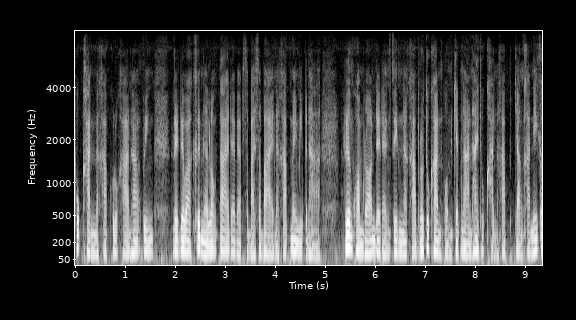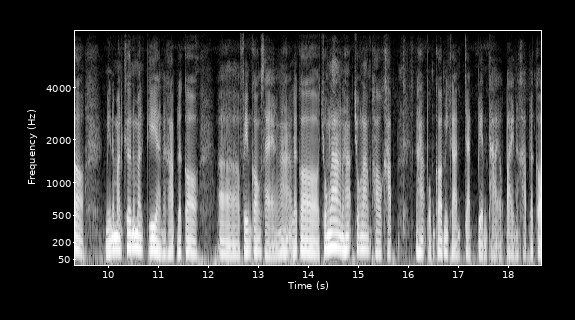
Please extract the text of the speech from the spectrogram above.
ทุกคันนะครับคุณลูกค้านะฮะวิ่งเรียกได้ว่าขึ้นเหนือล่องใต้ได้แบบสบายๆนะครับไม่มีปัญหาเรื่องความร้อนใดๆทั้งสิ้นนะครับรถทุกคันผมเก็บงานให้ทุกคันครับอย่างคันนี้ก็มีน้ำมันเครื่องน้ำมันเกียร์นะครับแล้วก็เฟิล์มกองแสงนะฮะแล้วก็ช่วงล่างนะฮะช่วงล่างเพาขับนะฮะผมก็มีการจัดเปลี่ยนถ่ายออกไปนะครับ แล้วก็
